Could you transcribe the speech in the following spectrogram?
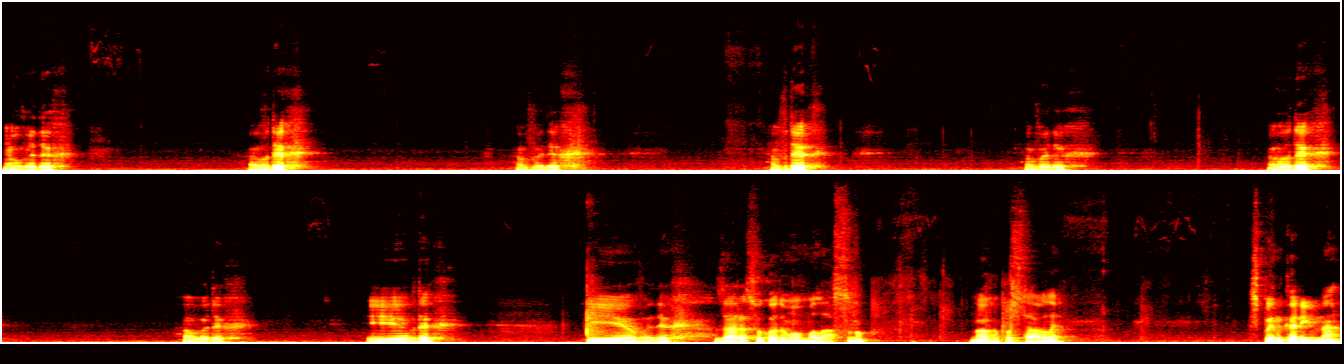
Видих. Вдих. Видих. Вдих. Видих. Вдих. Видих. І вдих. І видих. Зараз виходимо в маласану. Ноги поставили. Спинка рівна.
